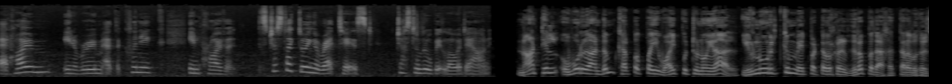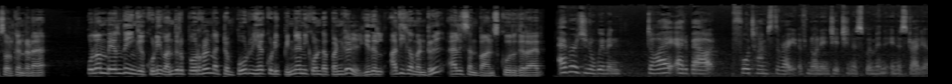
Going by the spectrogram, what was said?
at home, in a room, at the clinic, in private. It's just like doing a rat test, just a little bit lower down. நாட்டில் ஒவ்வொரு ஆண்டும் கற்பப்பை வாய்ப்புற்று நோயினால் இருநூறுக்கும் மேற்பட்டவர்கள் இறப்பதாக தரவுகள் சொல்கின்றன புலம்பெயர்ந்து இங்கு குடி வந்திருப்பவர்கள் மற்றும் பூர்வீக குடி பின்னணி கொண்ட பெண்கள் இதில் அதிகம் என்று அலிசன் பான்ஸ் கூறுகிறார் Aboriginal women die at about four times the rate of non Indigenous women in Australia.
